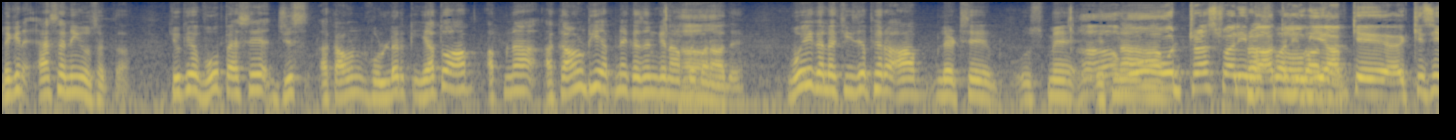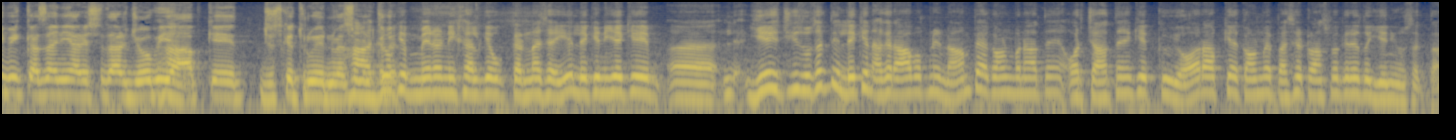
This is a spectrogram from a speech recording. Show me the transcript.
لیکن ایسا نہیں ہو سکتا کیونکہ وہ پیسے جس اکاؤنٹ ہولڈر یا تو آپ اپنا اکاؤنٹ ہی اپنے کزن کے نام پہ ہاں۔ بنا دیں وہ ایک الگ چیز ہے پھر آپ لیٹ سے اس میں ہاں، اتنا وہ ٹرسٹ والی بات ہوگی آپ کے کسی بھی کزن یا رشتہ دار جو بھی ہاں۔ آپ کے جس کے تھرو انویسٹمنٹ ہاں جو کہ میرا نہیں خیال کہ وہ کرنا چاہیے لیکن یہ کہ یہ چیز ہو سکتی ہے لیکن اگر آپ اپنے نام پہ اکاؤنٹ بناتے ہیں اور چاہتے ہیں کہ کوئی اور آپ کے اکاؤنٹ میں پیسے ٹرانسفر کرے تو یہ نہیں ہو سکتا۔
